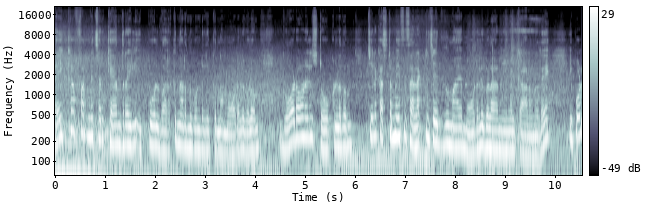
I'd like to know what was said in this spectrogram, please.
ലൈക്ക ഫർണിച്ചർ കേന്ദ്രയിൽ ഇപ്പോൾ വർക്ക് നടന്നുകൊണ്ടിരിക്കുന്ന മോഡലുകളും ഗോഡൗണിൽ സ്റ്റോക്കുള്ളതും ചില കസ്റ്റമൈസ് സെലക്ട് ചെയ്തതുമായ മോഡലുകളാണ് നിങ്ങൾ കാണുന്നത്. ഇപ്പോൾ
